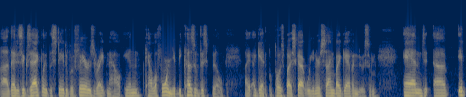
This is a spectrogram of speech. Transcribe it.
Uh, that is exactly the state of affairs right now in California because of this bill. I, again, proposed by Scott Wiener, signed by Gavin Newsom. And uh, it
